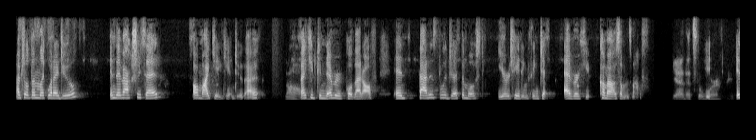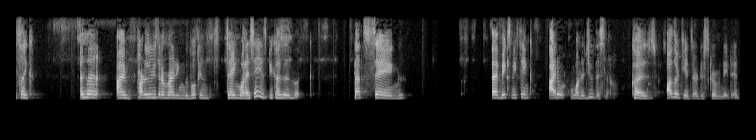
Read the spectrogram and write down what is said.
I've told them like what I do, and they've actually said, "Oh, my kid can't do that. Oh. My kid can never pull that off." And that is legit the most irritating thing to ever he- come out of someone's mouth. Yeah, that's the word. It's like, and then I part of the reason I'm writing the book and saying what I say is because in like that's saying that makes me think I don't want to do this now because other kids are discriminated.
